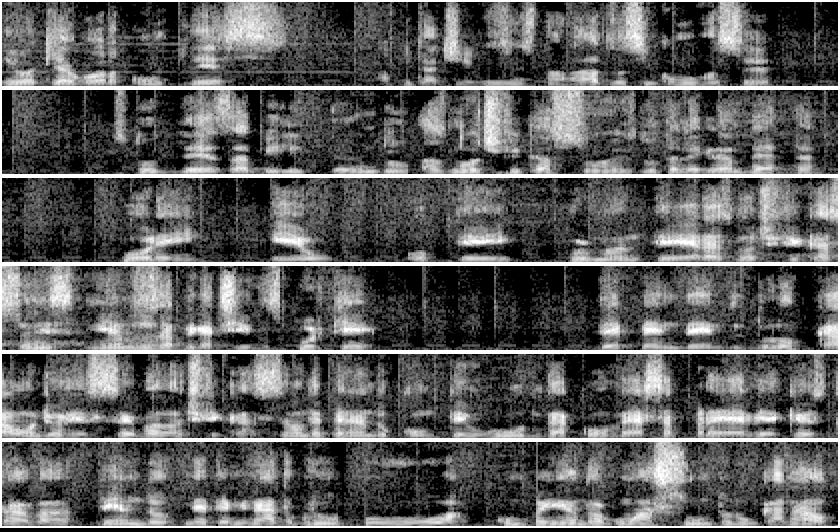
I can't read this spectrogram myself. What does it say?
Eu aqui agora com três aplicativos instalados, assim como você, estou desabilitando as notificações do Telegram Beta. Porém, eu optei por manter as notificações em ambos os aplicativos. Por quê? Dependendo do local onde eu recebo a notificação, dependendo do conteúdo, da conversa prévia que eu estava tendo em determinado grupo ou acompanhando algum assunto num canal,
